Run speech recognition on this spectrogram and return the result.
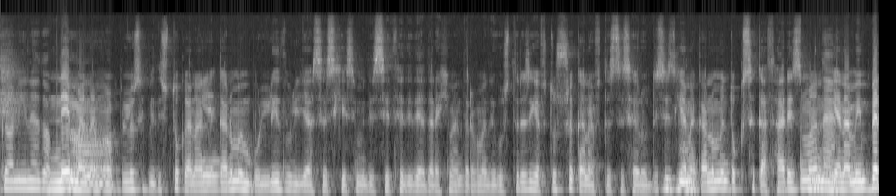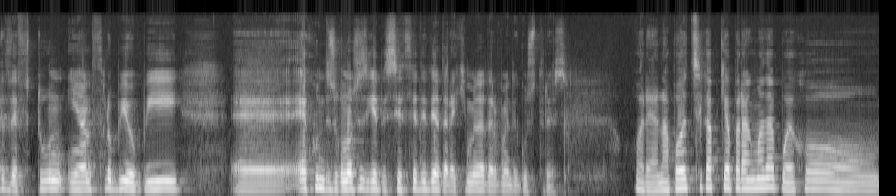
ποιον είναι το ναι, πιο... Ναι, μάνα μου, απλώς επειδή στο κανάλι κάνουμε πολλή δουλειά σε σχέση με τη σύνθετη διαταραχή με τραυματικούς στρες, γι' αυτό σου έκανα αυτές τις ερωτήσεις, για να κάνουμε το ξεκαθάρισμα, ναι. για να μην μπερδευτούν οι άνθρωποι οι οποίοι ε, έχουν τις γνώσεις για τη σύνθετη διαταραχή με τραυματικούς στρες. Ωραία, να πω έτσι κάποια πράγματα που έχω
